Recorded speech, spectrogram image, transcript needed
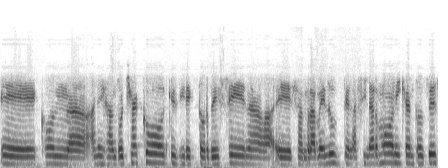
eh, con ah, Alejandro Chacón, que es director de escena, eh, Sandra Meluc de la Filarmónica, entonces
